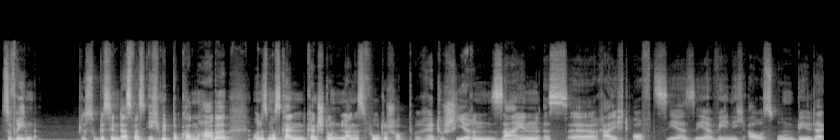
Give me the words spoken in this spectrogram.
zufriedener. Das ist so ein bisschen das, was ich mitbekommen habe. Und es muss kein, kein stundenlanges Photoshop-Retuschieren sein. Es äh, reicht oft sehr, sehr wenig aus, um Bilder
